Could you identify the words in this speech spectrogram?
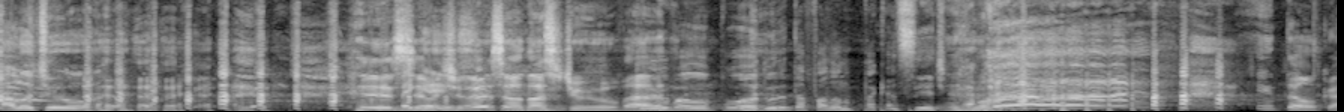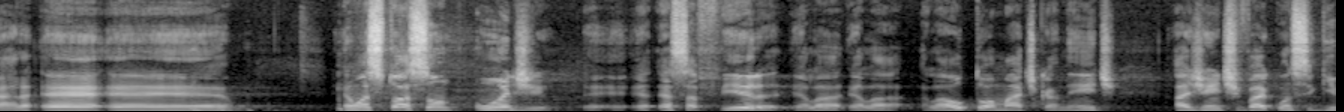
Alô, tio. Esse, é é é o tio, esse é o nosso tio. Eu vai. falou, porra, o Duda tá falando pra cacete, meu irmão. Então, cara, é, é, é uma situação onde é, é, essa feira, ela, ela, ela automaticamente, a gente vai conseguir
